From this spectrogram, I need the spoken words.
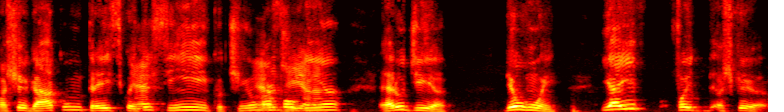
para chegar com 3,55, é. tinha uma folguinha. Dia, né? Era o dia. Deu ruim. E aí foi, acho que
